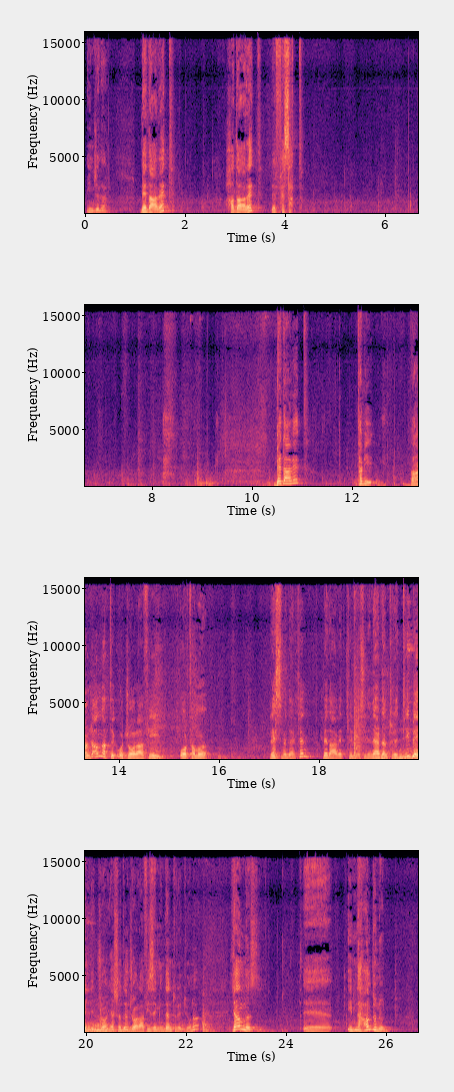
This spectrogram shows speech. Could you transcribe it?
inceler. Bedavet, hadaret ve fesat. Bedavet, tabi daha önce anlattık o coğrafi ortamı resmederken bedavet kelimesini nereden türettiği belli. Co yaşadığı coğrafi zeminden türetiyor onu. Yalnız e, İbni Haldun'un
